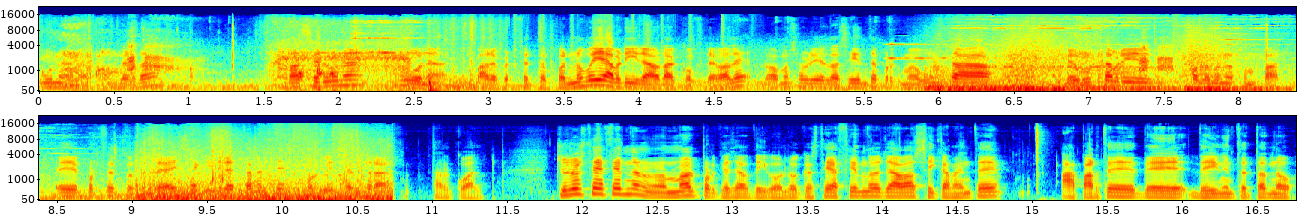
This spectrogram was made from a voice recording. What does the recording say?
Una, ¿verdad? ¿Va a ser una? Una. Vale, perfecto. Pues no voy a abrir ahora el cofre, ¿vale? Lo vamos a abrir en la siguiente porque me gusta me gusta abrir por lo menos un par. Eh, por cierto, si le dais aquí directamente, volvéis a entrar, tal cual. Yo lo estoy haciendo normal porque ya os digo, lo que estoy haciendo ya básicamente, aparte de, ir intentando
